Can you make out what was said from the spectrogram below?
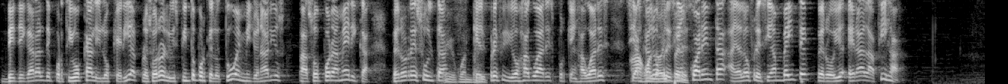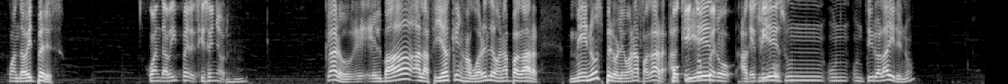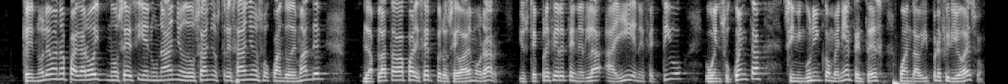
de llegar al Deportivo Cali. Lo quería el profesor Luis Pinto porque lo tuvo en Millonarios, pasó por América, pero resulta que él prefirió Jaguares porque en Jaguares, si ah, acá le ofrecían 40, allá le ofrecían 20, pero era la fija. Juan David Pérez. Juan David Pérez, sí, señor. Claro, e, él va a la fija que en Jaguares le van a pagar menos, pero le van a pagar. Poquito, aquí es, pero aquí es, un, un, tiro al aire, ¿no? Que no le van a pagar hoy, no sé si en un año, dos años, tres años o cuando demanden, la plata va a aparecer, pero se va a demorar. Y usted prefiere tenerla ahí en efectivo o en su cuenta sin ningún inconveniente. Entonces, Juan David prefirió eso.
